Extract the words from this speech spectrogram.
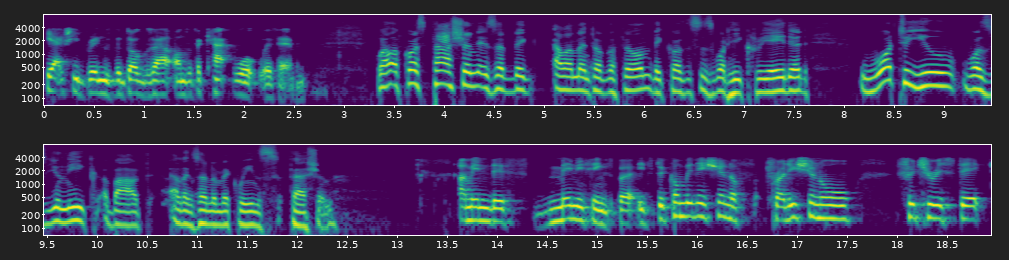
he actually brings the dogs out onto the catwalk with him. Well, of course, fashion is a big element of the film because this is what he created. What to you was unique about Alexander McQueen's fashion? I mean, there's many things, but it's the combination of traditional futuristic,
